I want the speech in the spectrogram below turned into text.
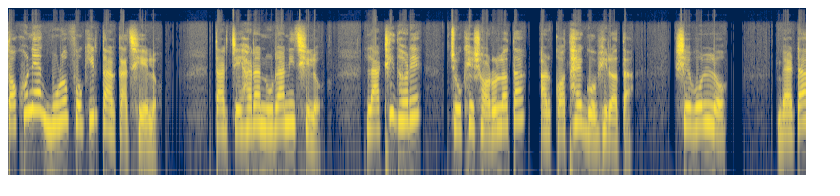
তখনই এক বুড়ো ফকির তার কাছে এলো। তার চেহারা নুরানি ছিল, লাঠি ধরে, চোখে সরলতা আর কথায় গভীরতা। সে বলল, বেটা,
